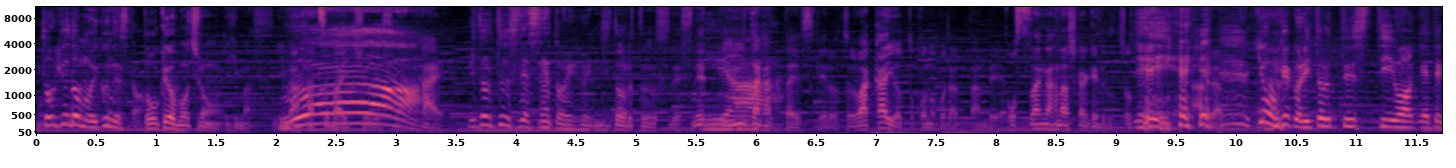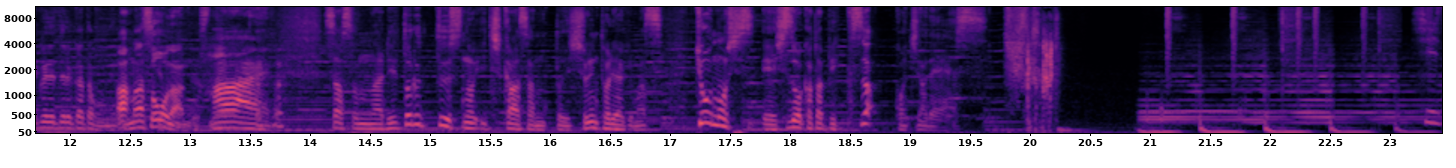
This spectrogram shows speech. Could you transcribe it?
東京ドーム行くんですか？東京もちろん行きます。今発売中です、はい、リトルトゥースですねというふうに。リトルトゥースですねって言いたかったですけどちょっと若い男の子だったんでおっさんが話しかけるとちょっと今日も結構リトルトゥース T を開けてくれてる方もねいますそうなんですね。はい。さあそんなリトルトゥースの市川さんと一緒に取り上げます。今日の、えー、静岡トピックスはこちらです静岡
